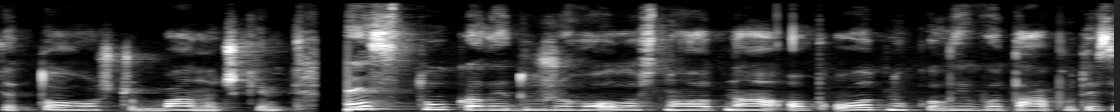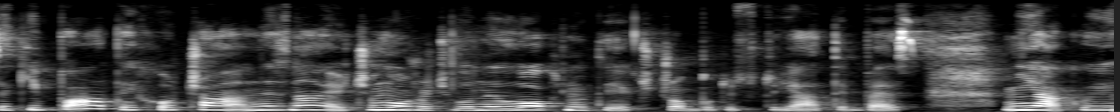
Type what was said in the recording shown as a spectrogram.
для того, щоб баночки не стукали дуже голосно одна об одну, коли вода буде закипати. Хоча не знаю, чи можуть вони лопнути, якщо будуть стояти без ніякої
